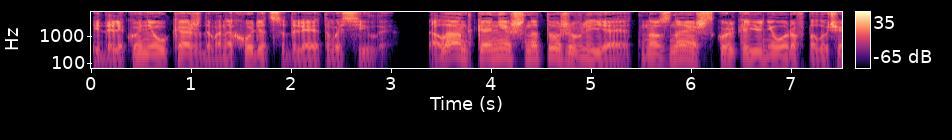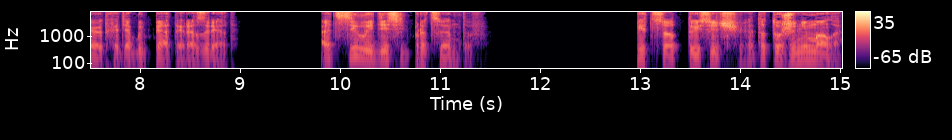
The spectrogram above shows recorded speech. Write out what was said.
И далеко не у каждого находятся для этого силы. Талант, конечно, тоже влияет, но знаешь, сколько юниоров получают хотя бы пятый разряд? От силы 10%. 500 тысяч — это тоже немало,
